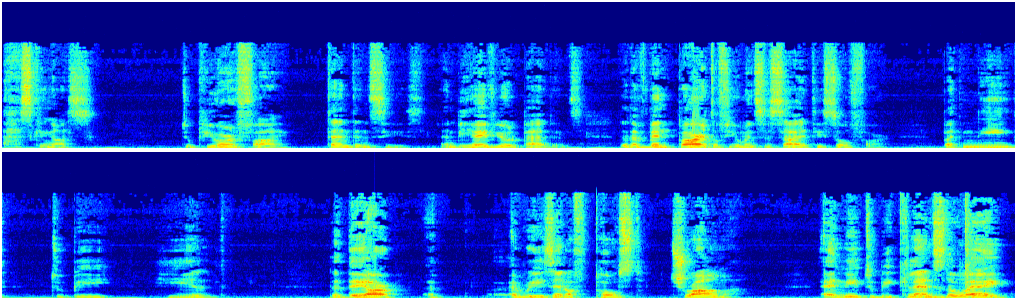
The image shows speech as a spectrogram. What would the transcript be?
asking us to purify tendencies and behavioral patterns that have been part of human society so far, but need to be healed. That they are a, a reason of post trauma and need to be cleansed away.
